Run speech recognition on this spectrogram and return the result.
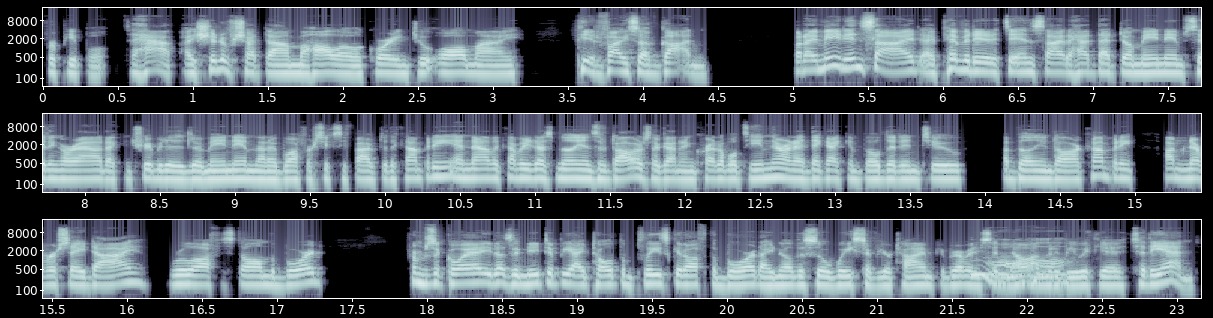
for people to have. I should have shut down Mahalo according to all my the advice I've gotten. But I made inside, I pivoted it to inside. I had that domain name sitting around. I contributed the domain name that I bought for 65 to the company. And now the company does millions of dollars. I've got an incredible team there. And I think I can build it into a billion dollar company. I'm never say die. Roelof is still on the board. From Sequoia, he doesn't need to be. I told them, please get off the board. I know this is a waste of your time. Everybody said, no, I'm going to be with you to the end.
